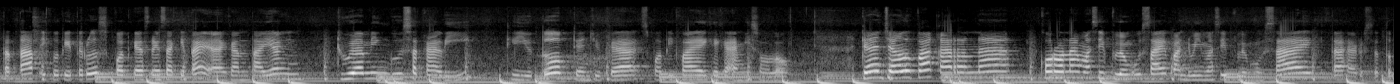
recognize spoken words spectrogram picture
Tetap ikuti terus podcast lensa kita yang akan tayang dua minggu sekali di YouTube dan juga Spotify GKMI Solo. Dan jangan lupa karena corona masih belum usai, pandemi masih belum usai, kita harus tetap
